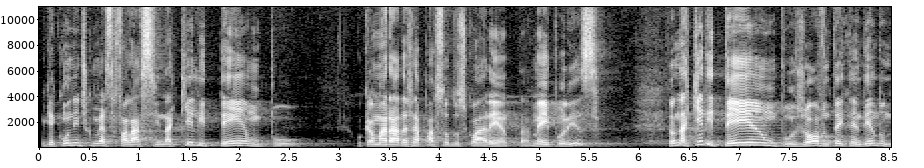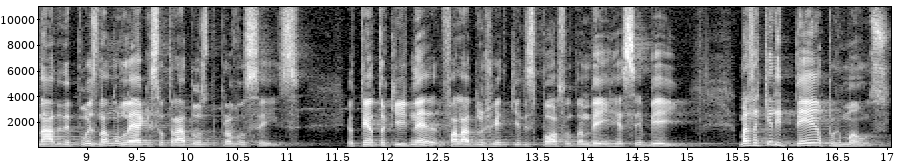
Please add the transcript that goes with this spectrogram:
Porque quando a gente começa a falar assim, naquele tempo, o camarada já passou dos 40, amém por isso? Então naquele tempo, o jovem não está entendendo nada, depois lá no Legacy eu traduzo para vocês. Eu tento aqui né, falar de um jeito que eles possam também receber. Mas naquele tempo, irmãos,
